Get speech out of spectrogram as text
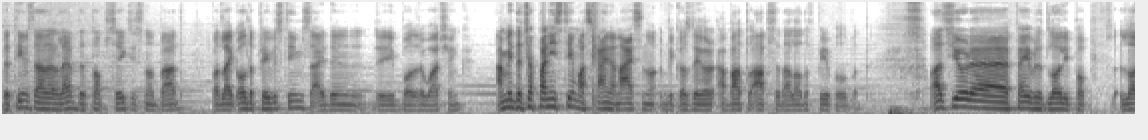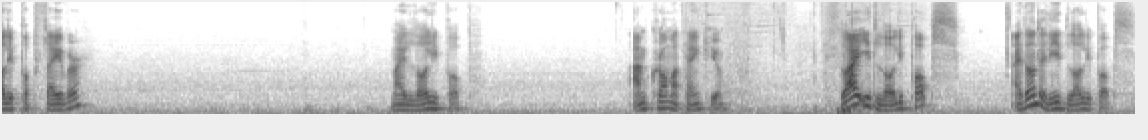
the teams that are left, the top six is not bad. But like all the previous teams, I didn't really bother watching. I mean, the Japanese team was kind of nice because they were about to upset a lot of people. But what's your uh, favorite lollipop lollipop flavor? My lollipop. I'm Chroma, thank you. Do I eat lollipops? I don't really eat lollipops.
